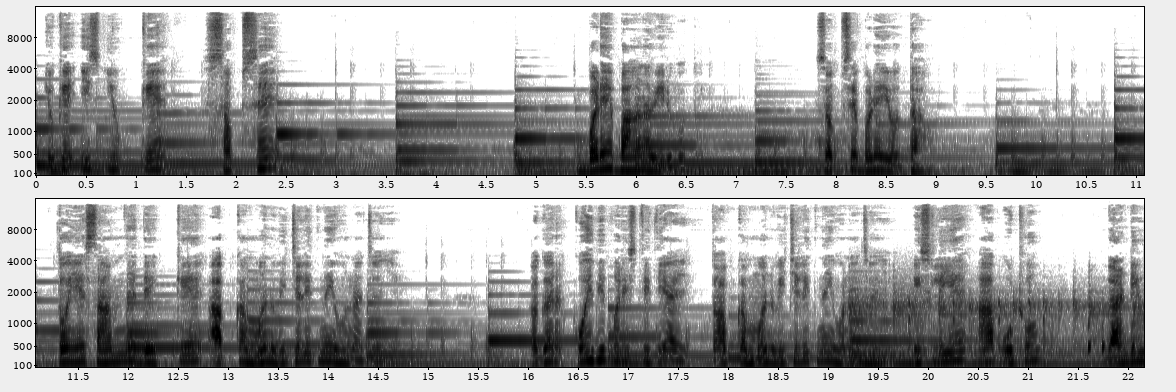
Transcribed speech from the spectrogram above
क्योंकि इस युग के सबसे बड़े बाणवीर हो तुम, सबसे बड़े योद्धा हो। तो ये सामने देख के आपका मन विचलित नहीं होना चाहिए। अगर कोई भी परिस्थिति आए तो आपका मन विचलित नहीं होना चाहिए। इसलिए आप उठो गांडीव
